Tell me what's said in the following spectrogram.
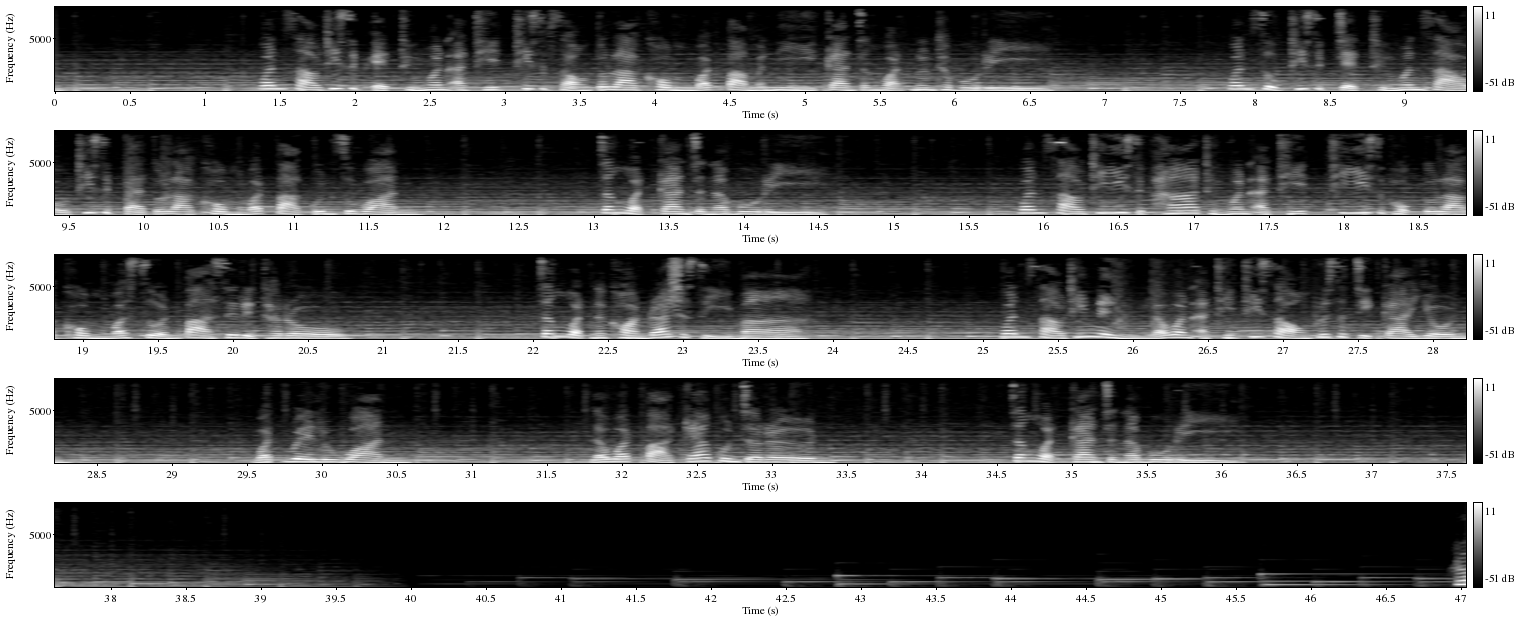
วันเสาร์ที่ 11 ถึงวันอาทิตย์ที่ 12 ตุลาคม วัดป่ามณีการจังหวัดนนทบุรี วันศุกร์ที่ 17 ถึงวันเสาร์ที่ 18 ตุลาคม วัดป่ากุลสุวรรณ จังหวัดกาญจนบุรี วันเสาร์ที่ 25 ถึงวันอาทิตย์ที่ 26 ตุลาคม วัดสวนป่าสิริทโร จังหวัดนครราชสีมา วันเสาร์ที่ 1 และวันอาทิตย์ที่ 2 พฤศจิกายน วัดเวลุวัน และวัดป่าแก้วกุญเจริญ จังหวัดกาญจนบุรี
